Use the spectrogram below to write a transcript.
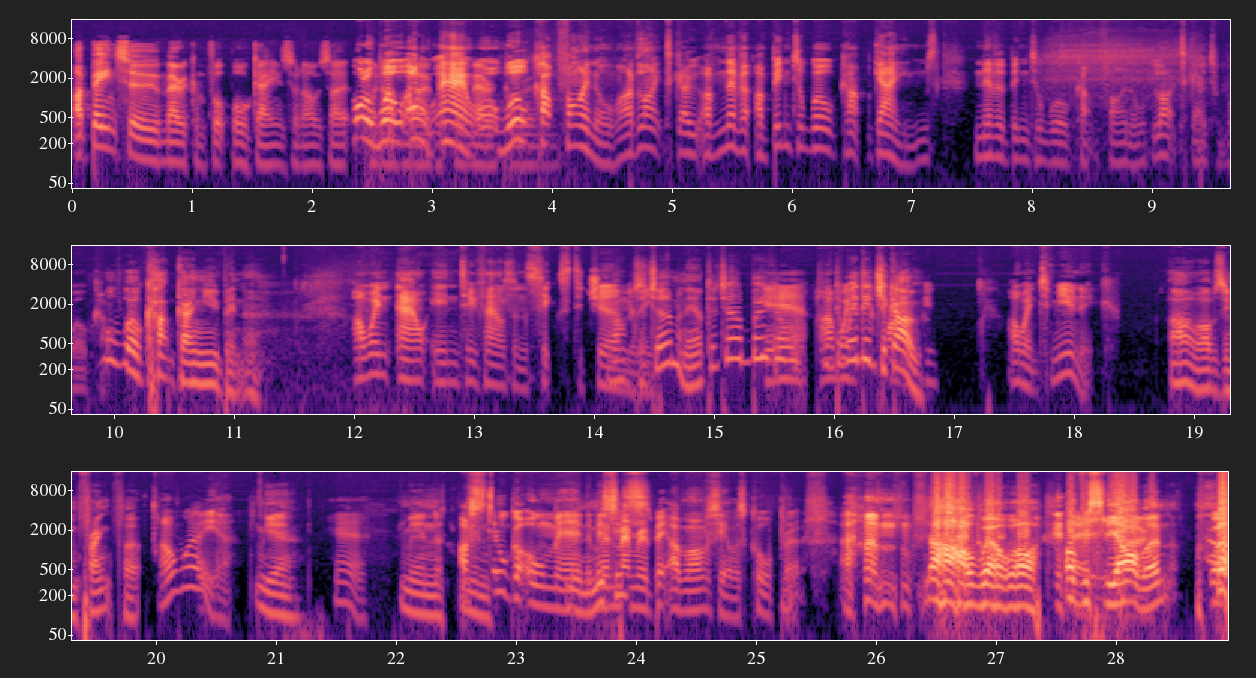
I've been to American football games when I was uh, Or a when I World, oh, over to yeah, or a World and- Cup final. I'd like to go. I've never. I've been to World Cup games. Never been to World Cup final. I'd like to go to World Cup. What World Cup game you been to? I went out in 2006 to Germany. Oh, to Germany. Oh, Did you? Where, Yeah, I where did you go? I went to Munich. Oh, I was in Frankfurt. Oh, were you? Yeah. Yeah. Me and the. I've me still got all my, the my memorabilia. Oh, well, obviously, I was corporate. Um, Oh well, well obviously I weren't. well,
